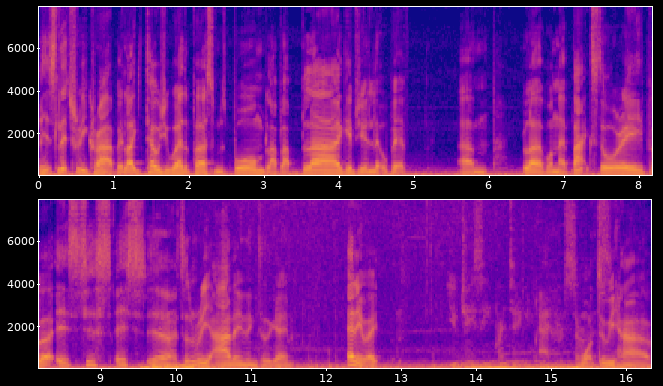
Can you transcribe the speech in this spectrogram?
It's literally crap. It like tells you where the person was born, blah blah blah. Gives you a little bit of um, blurb on their backstory, but it's just it's yeah, it doesn't really add anything to the game. Anyway. What do we have?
